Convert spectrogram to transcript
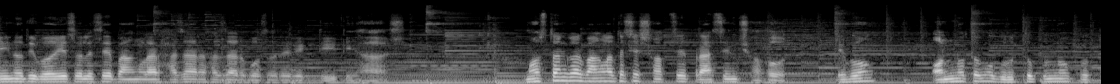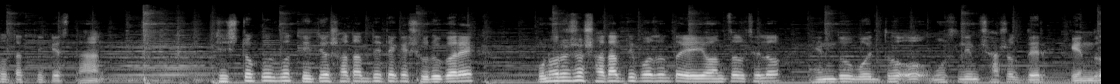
এই নদী বয়ে চলেছে বাংলার হাজার হাজার বছরের একটি ইতিহাস। মহস্তানগড় বাংলাদেশের সবচেয়ে প্রাচীন শহর এবং অন্যতম গুরুত্বপূর্ণ প্রত্নতাত্ত্বিক স্থান। খ্রিস্টপূর্ব তৃতীয় শতাব্দী থেকে শুরু করে পনেরোশো শতাব্দী পর্যন্ত এই অঞ্চল ছিল হিন্দু, বৌদ্ধ ও মুসলিম শাসকদের কেন্দ্র।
